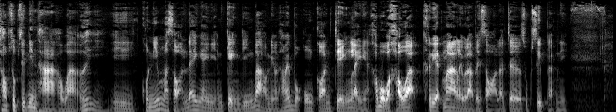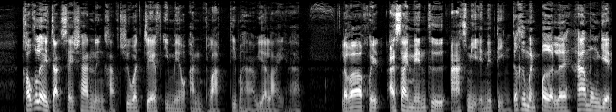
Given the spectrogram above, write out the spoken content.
ชอบซุบซิบนินทาเขาว่า เอ้ยคนนี้มาสอนได้ไงเนี่ยเก่งจริงเปล่าเนี่ยทำให้องค์กรเจ๊งอะไรเงี้ยเขาบอกว่าเขาอะเครียดมากเลยเวลาไปสอนแล้วเจอซุบซิบแบบนี้ เขาก็เลยจัดเซสชันหนึ่งครับ ชื่อว่า Jeff Email Unplug ที่มหาวิทยาลัยนะครับ แล้วก็ assignment คือ ask me anything ก็คือเหมือนเปิดเลย5โมงเย็น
